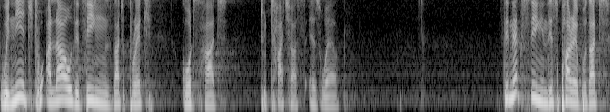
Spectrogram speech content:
We need to allow the things that break God's heart to touch us as well. The next thing in this parable that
